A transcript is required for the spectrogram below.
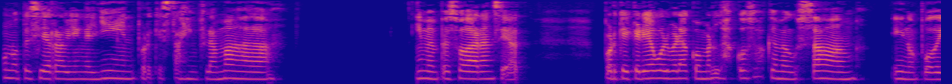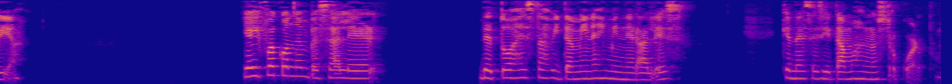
o no te cierra bien el yin porque estás inflamada. Y me empezó a dar ansiedad porque quería volver a comer las cosas que me gustaban y no podía. Y ahí fue cuando empecé a leer de todas estas vitaminas y minerales que necesitamos en nuestro cuerpo.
